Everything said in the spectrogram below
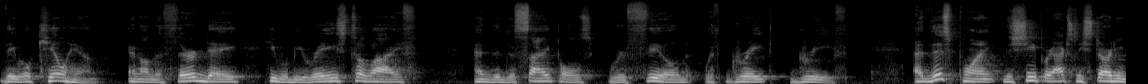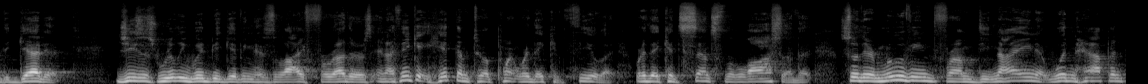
They will kill him, and on the third day he will be raised to life. And the disciples were filled with great grief. At this point, the sheep are actually starting to get it. Jesus really would be giving his life for others. And I think it hit them to a point where they could feel it, where they could sense the loss of it. So they're moving from denying it wouldn't happen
